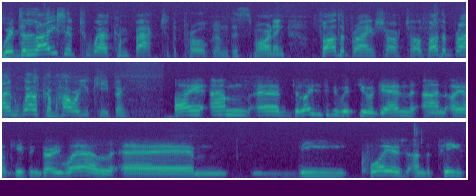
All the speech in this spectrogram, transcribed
We're delighted to welcome back to the program this morning Father Bryan Shortall. Father Bryan, welcome. How are you keeping? I am uh, delighted to be with you again, and I am keeping very well. Um, the quiet and the peace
